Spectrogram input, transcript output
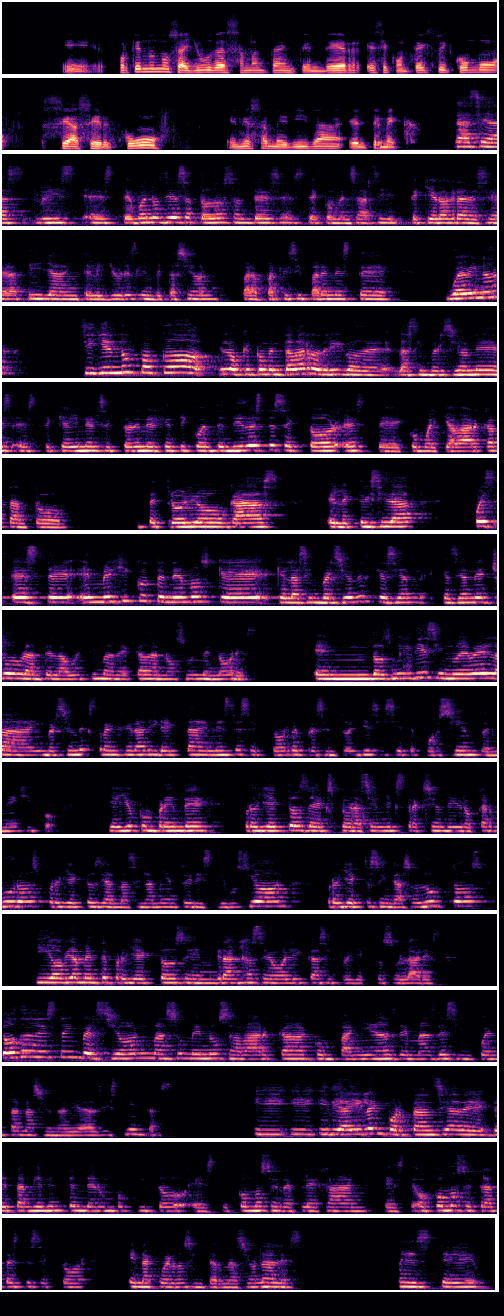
Eh, ¿Por qué no nos ayudas, Samantha, a entender ese contexto y cómo se acercó en esa medida el TEMEC? Gracias, Luis. Este, buenos días a todos. Antes de este, comenzar, sí, te quiero agradecer a ti y a IntelliJuris la invitación para participar en este webinar. Siguiendo un poco lo que comentaba Rodrigo de las inversiones este, que hay en el sector energético, entendido este sector este, como el que abarca tanto petróleo, gas, electricidad, pues este, en México tenemos que, que las inversiones que se, han, que se han hecho durante la última década no son menores. En 2019, la inversión extranjera directa en este sector representó el 17% en México y ello comprende proyectos de exploración y extracción de hidrocarburos, proyectos de almacenamiento y distribución, proyectos en gasoductos y obviamente proyectos en granjas eólicas y proyectos solares. Toda esta inversión más o menos abarca compañías de más de 50 nacionalidades distintas. Y, de ahí la importancia de, también entender un poquito este, cómo se reflejan este, o cómo se trata este sector en acuerdos internacionales. Este,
